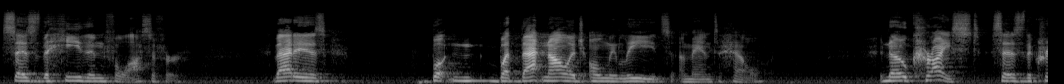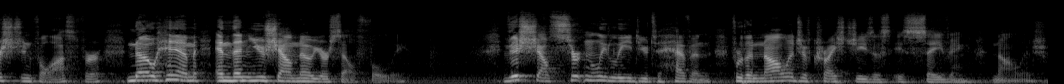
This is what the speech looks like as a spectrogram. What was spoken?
says the heathen philosopher. That is, but, but that knowledge only leads a man to hell. Know Christ, says the Christian philosopher. Know him, and then you shall know yourself fully. This shall certainly lead you to heaven, for the knowledge of Christ Jesus is saving knowledge.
